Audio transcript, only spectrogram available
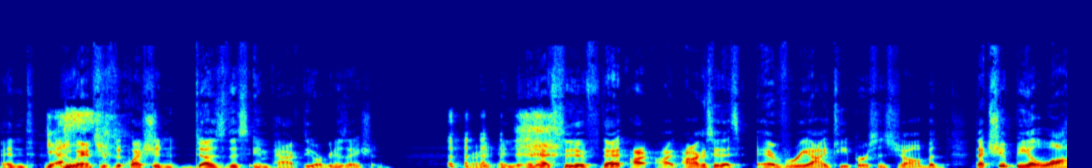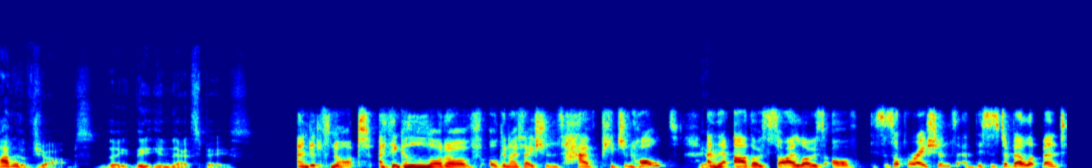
And yes. who answers the question, does this impact the organization? Right. And and that's if that I, I I'm not gonna say that's every IT person's job, but that should be a lot of jobs they, they in that space. and it's not. I think a lot of organizations have pigeonholed, Yeah. and there are those silos of this is operations and this is development,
